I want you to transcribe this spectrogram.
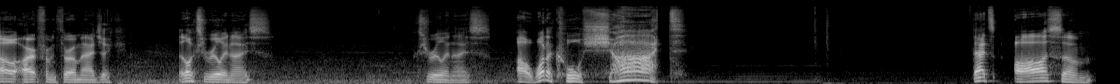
Oh, art from Throw Magic. That looks really nice. Looks really nice. Oh, what a cool shot! That's awesome.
